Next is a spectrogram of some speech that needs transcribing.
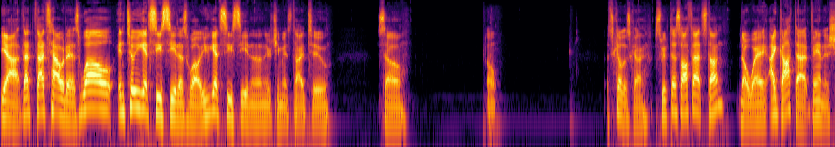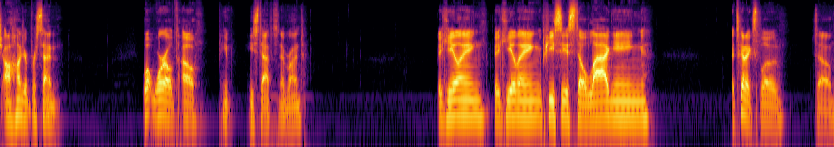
Yeah, that's that's how it is. Well, until you get CC'd as well. You get CC'd and then your teammates die too. So Oh. Let's kill this guy. Sweep this off that stun? No way. I got that. Vanish. hundred percent. What world? Oh, he stepped. Never mind. Big healing. Big healing. PC is still lagging. It's gonna explode. So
